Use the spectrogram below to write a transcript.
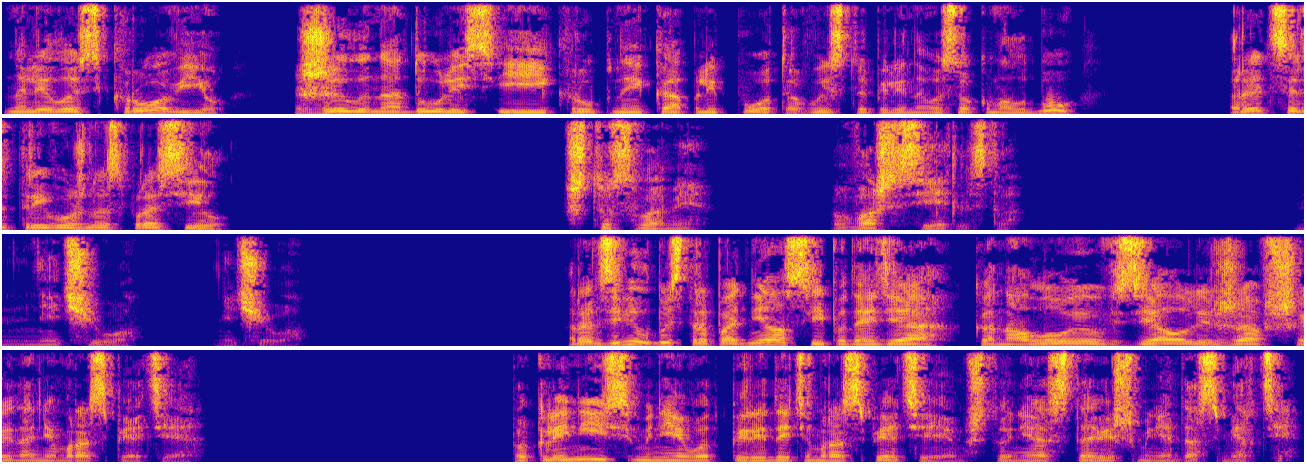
налилось кровью, жилы надулись и крупные капли пота выступили на высоком лбу, рыцарь тревожно спросил, «Что с вами, ваше сиятельство?» «Ничего, ничего». Радзивилл быстро поднялся и, подойдя к аналою, взял лежавшее на нем распятие. «Поклянись мне вот перед этим распятием, что не оставишь меня до смерти».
